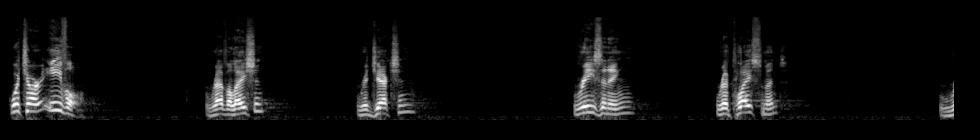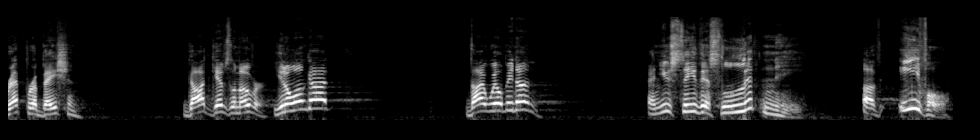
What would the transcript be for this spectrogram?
which are evil. Revelation, rejection, reasoning, replacement, reprobation. God gives them over. You don't want God? Thy will be done. And you see this litany of evil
